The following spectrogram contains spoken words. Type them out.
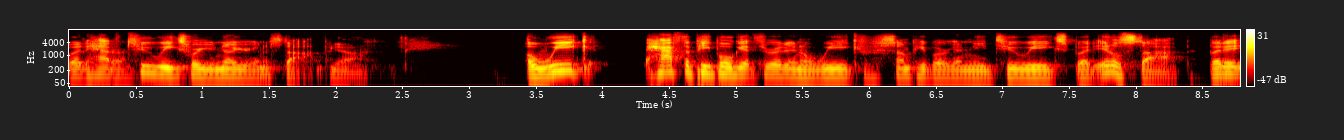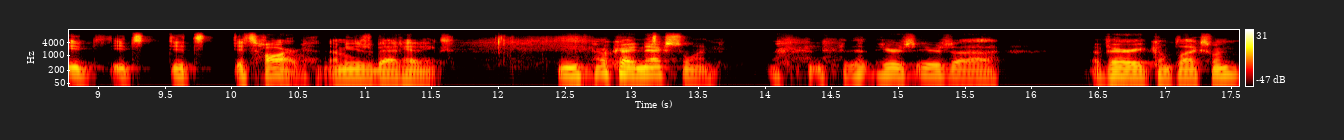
But have sure. two weeks where you know you're going to stop. Yeah. A week, half the people get through it in a week. Some people are going to need two weeks, but it'll stop. But it, it's it's it's hard. I mean, there's bad headaches. Hmm. Okay, next one. here's here's a, a very complex one.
